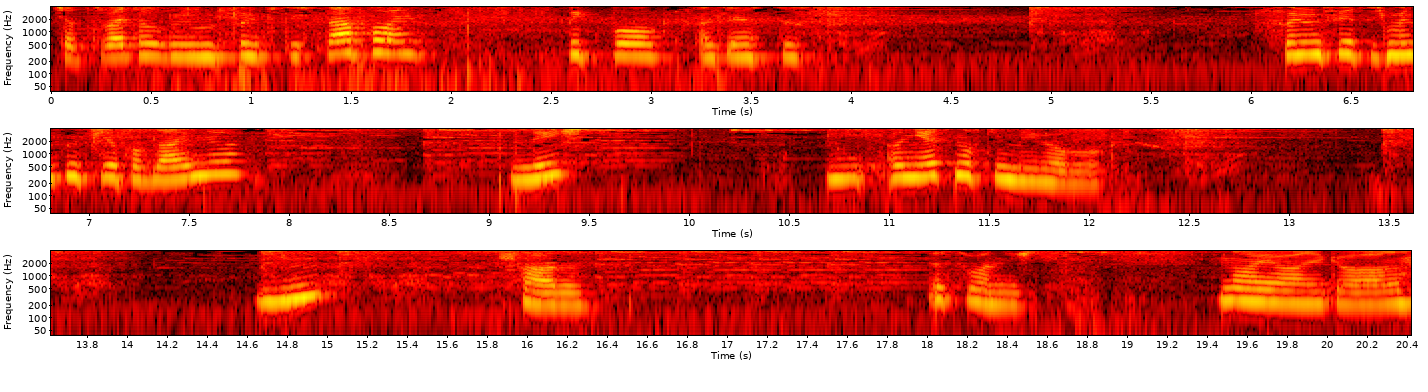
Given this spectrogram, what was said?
Ich habe 2050 Star Points. Big Box als erstes. 45 Münzen, 4 verbleibende. Nichts. Und jetzt noch die Megabox. 7. Schade. Es war nichts. Naja, egal.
